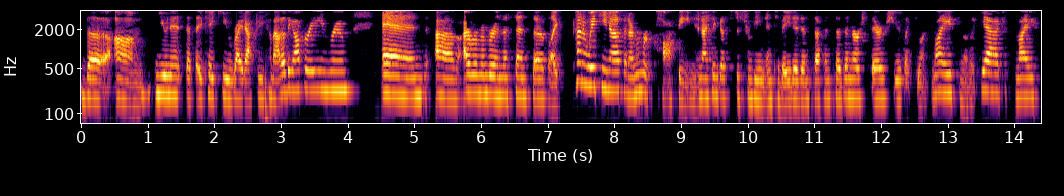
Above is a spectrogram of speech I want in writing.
the um, unit that they take you right after you come out of the operating room. And um, I remember in the sense of like kind of waking up, and I remember coughing, and I think that's just from being intubated and stuff. And so the nurse there, she was like, "Do you want some ice?" And I was like, "Yeah, I took some ice."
